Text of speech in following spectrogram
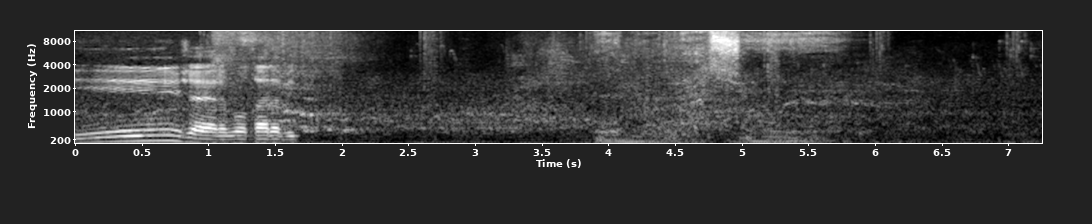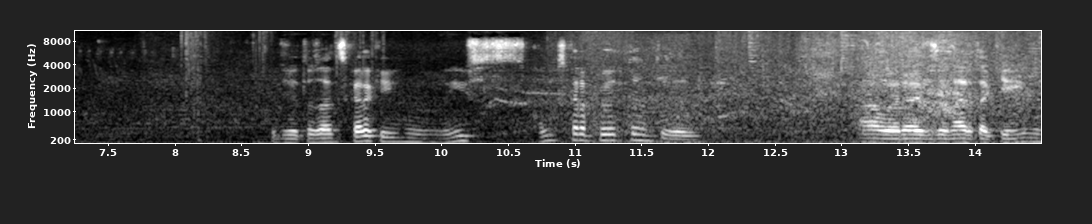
E já era, voltar a vida. Poderia ter usado esse cara aqui. Como esse cara apoiou tanto, velho? Ah, o herói visionário tá aqui ainda.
